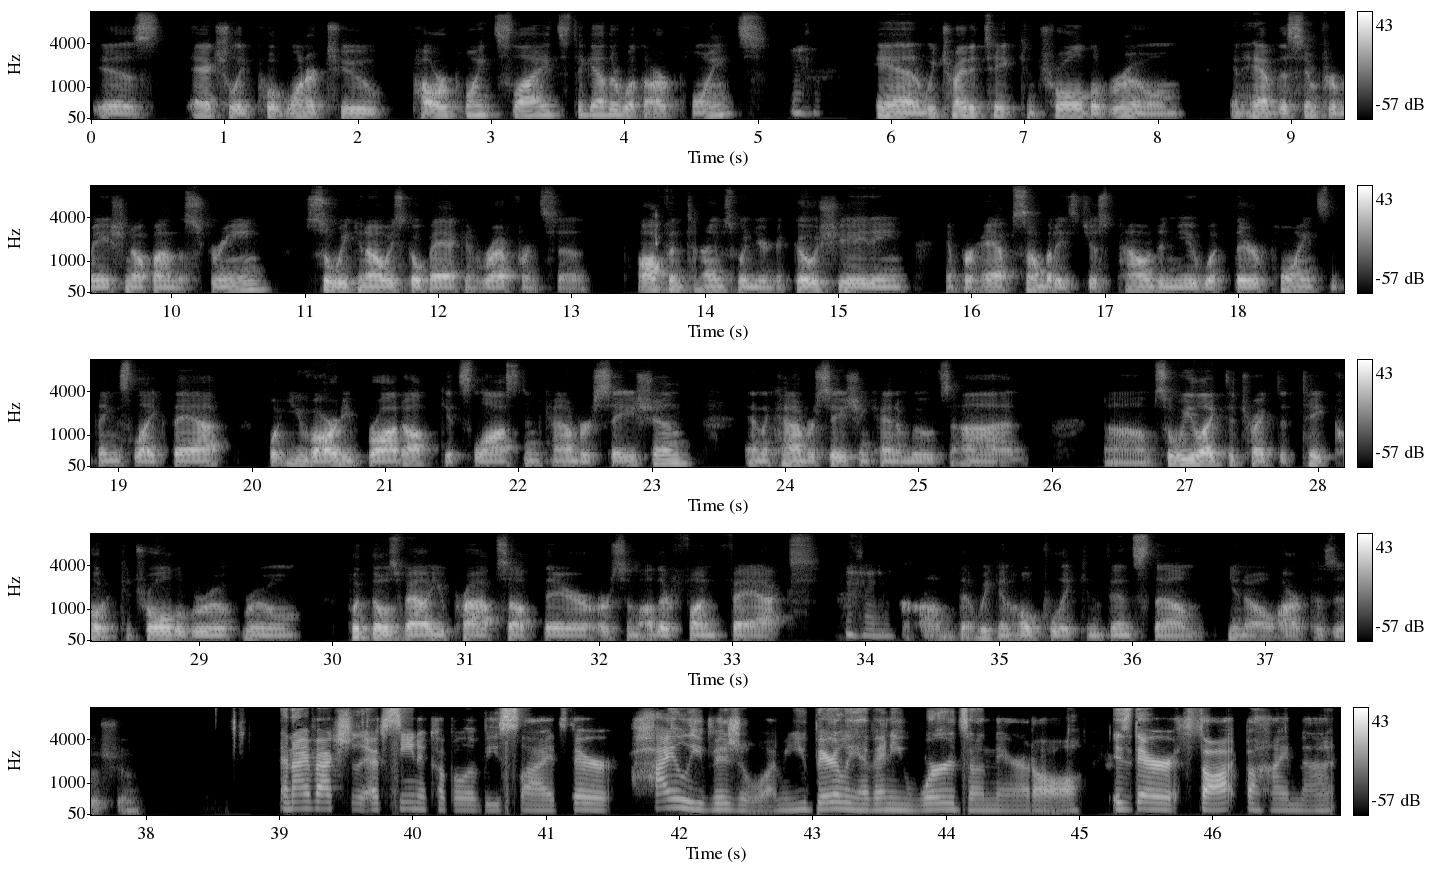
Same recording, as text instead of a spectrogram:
is actually put one or two PowerPoint slides together with our points. Mhm. And we try to take control of the room and have this information up on the screen so we can always go back and reference it. Oftentimes, when you're negotiating and perhaps somebody's just pounding you with their points and things like that, what you've already brought up gets lost in conversation and the conversation kind of moves on. Um, so we like to try to take co- control of the roo- room, put those value props up there or some other fun facts Mhm. um, that we can hopefully convince them, you know, our position. And I've actually I've seen a couple of these slides. They're highly visual. I mean, you barely have any words on there at all. Is there thought behind that?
